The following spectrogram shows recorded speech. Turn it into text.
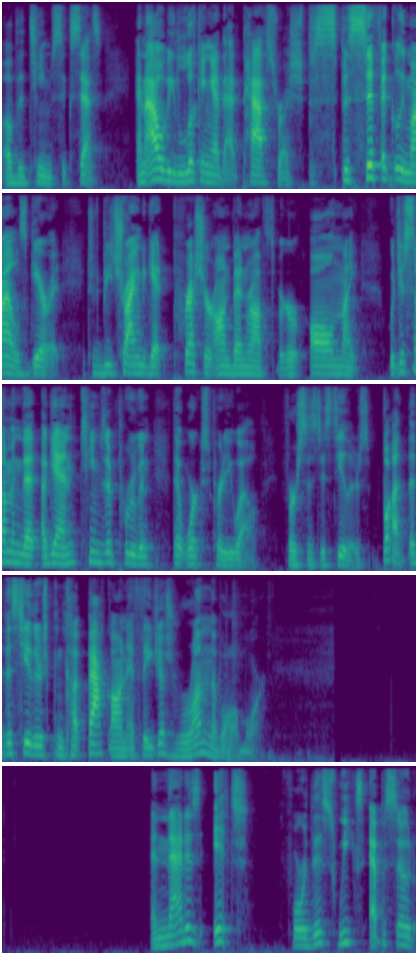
of the team's success. And I will be looking at that pass rush, specifically Myles Garrett, to be trying to get pressure on Ben Roethlisberger all night, which is something that, again, teams have proven that works pretty well versus the Steelers, but that the Steelers can cut back on if they just run the ball more. And that is it for this week's episode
